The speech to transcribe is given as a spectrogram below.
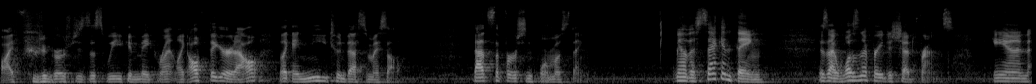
buy food and groceries this week and make rent. Like, I'll figure it out. But, like, I need to invest in myself. That's the first and foremost thing. Now, the second thing is I wasn't afraid to shed friends. And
